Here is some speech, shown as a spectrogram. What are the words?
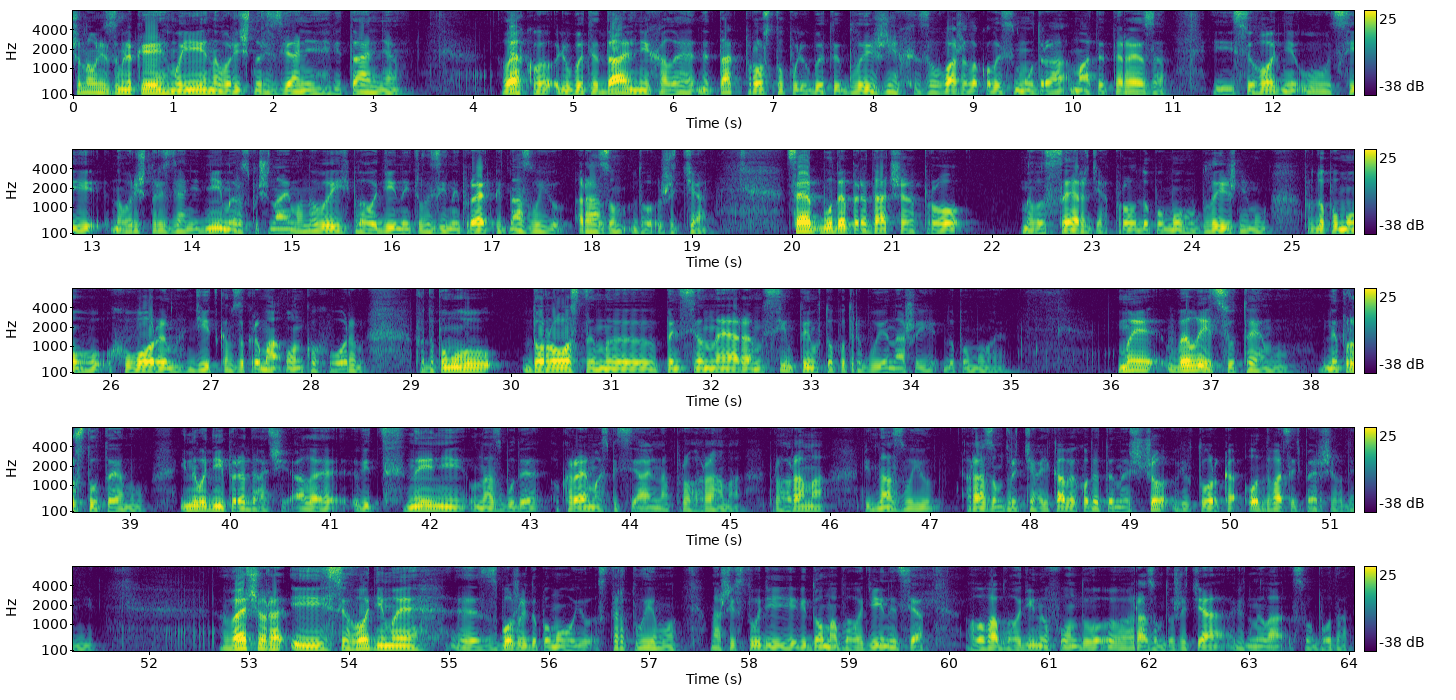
Шановні земляки, мої новорічно-різдвяні вітання. Легко любити дальніх, але не так просто полюбити ближніх, зауважила колись мудра мати Тереза. І сьогодні, у ці новорічно-різдвяні дні, ми розпочинаємо новий благодійний телевізійний проект під назвою Разом до життя. Це буде передача про милосердя, про допомогу ближньому, про допомогу хворим діткам, зокрема онкохворим, про допомогу дорослим, е, пенсіонерам, всім тим, хто потребує нашої допомоги. Ми вели цю тему, непросту тему, і не в одній передачі, але віднині у нас буде окрема спеціальна програма. Програма під назвою Разом до життя, яка виходитиме щовівторка о 21 годині вечора. І сьогодні ми е, з Божою допомогою стартуємо в нашій студії. Відома благодійниця, голова благодійного фонду е, разом до життя Людмила Свобода.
